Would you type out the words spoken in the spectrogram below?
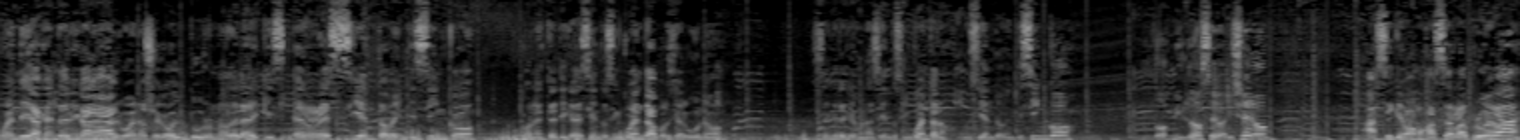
Buen día gente de mi canal, bueno llegó el turno de la XR 125 con estética de 150 por si alguno se cree que es una 150, no, un 125 2012 varillero. Así que vamos a hacer la prueba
